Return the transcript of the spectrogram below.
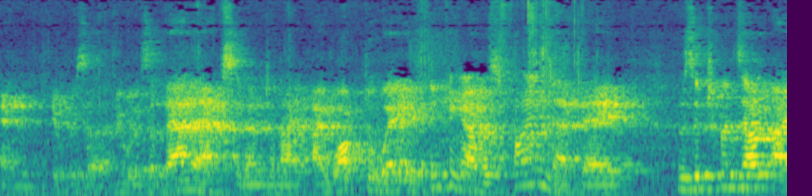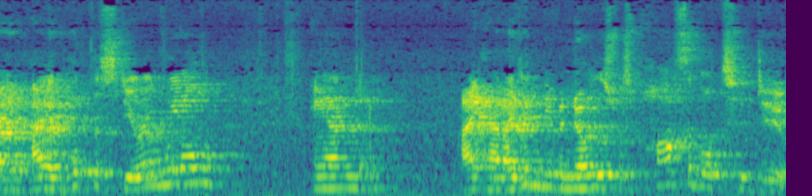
and it was a it was a bad accident. And I, I walked away thinking I was fine that day, as it turns out, I, had, I had hit the steering wheel, and I had, I didn't even know this was possible to do.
